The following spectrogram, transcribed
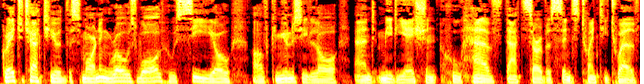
Great to chat to you this morning. Rose Wall, who's CEO of Community Law and Mediation, who have that service since 2012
